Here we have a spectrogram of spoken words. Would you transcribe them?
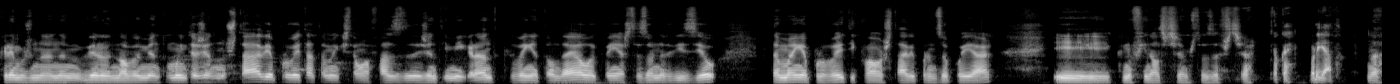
Queremos na, na, ver novamente muita gente no estádio, aproveitar também que isto é uma fase de gente imigrante que vem a Tondela, que vem a esta zona de Viseu, que também aproveite e que vá ao estádio para nos apoiar e que no final estejamos todos a festejar. Ok, obrigado. Não.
